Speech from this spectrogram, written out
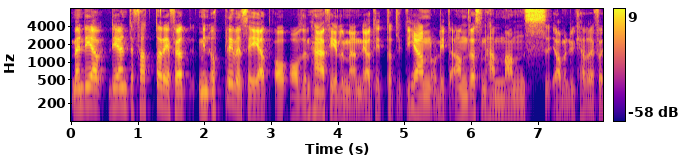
men det, jag, det jag inte fattar är för att min upplevelse är att av, av den här filmen, jag har tittat lite grann och lite andra sådana här mans... Ja, men du kallar det för...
